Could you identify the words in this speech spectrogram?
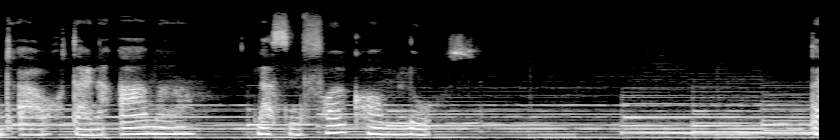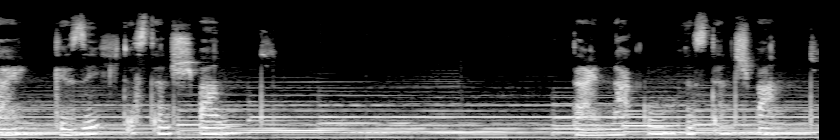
Und auch deine Arme lassen vollkommen los. Dein Gesicht ist entspannt. Dein Nacken ist entspannt.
